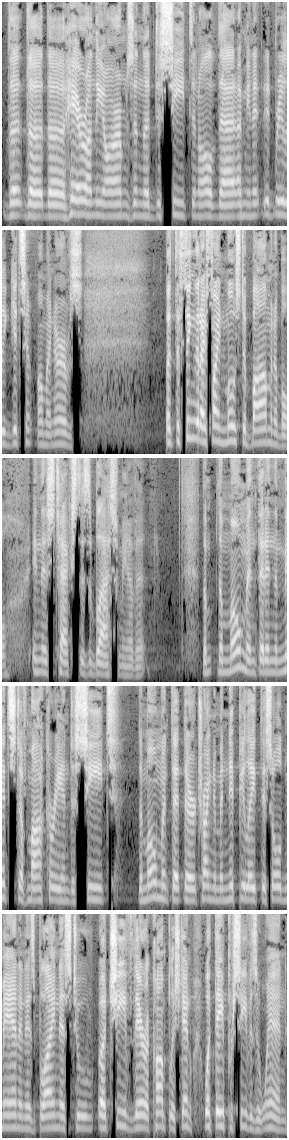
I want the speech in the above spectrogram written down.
The, the, the hair on the arms and the deceit and all of that. I mean, it, it really gets on my nerves. But the thing that I find most abominable in this text is the blasphemy of it. The, the moment that, in the midst of mockery and deceit, the moment that they're trying to manipulate this old man and his blindness to achieve their accomplished end, what they perceive as a win,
